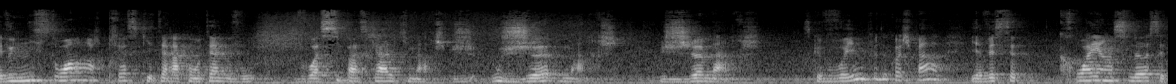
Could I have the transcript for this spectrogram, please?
avait, une histoire presque qui était racontée à nouveau. Voici Pascal qui marche, ou je marche, je marche. Est-ce que vous voyez un peu de quoi je parle? Il y avait cette croyance-là, cette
